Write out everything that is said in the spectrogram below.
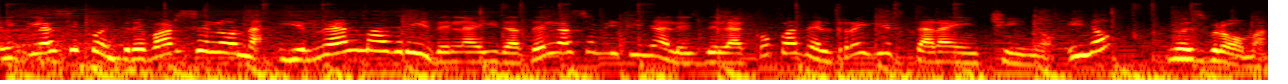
El clásico entre Barcelona y Real Madrid en la ida de las semifinales de la Copa del Rey estará en chino. Y no, no es broma.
